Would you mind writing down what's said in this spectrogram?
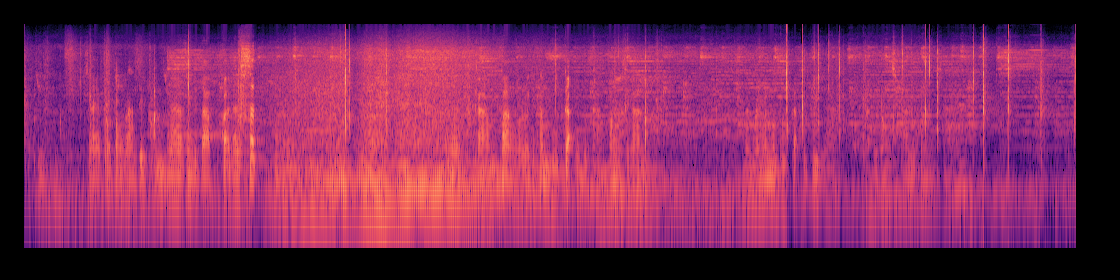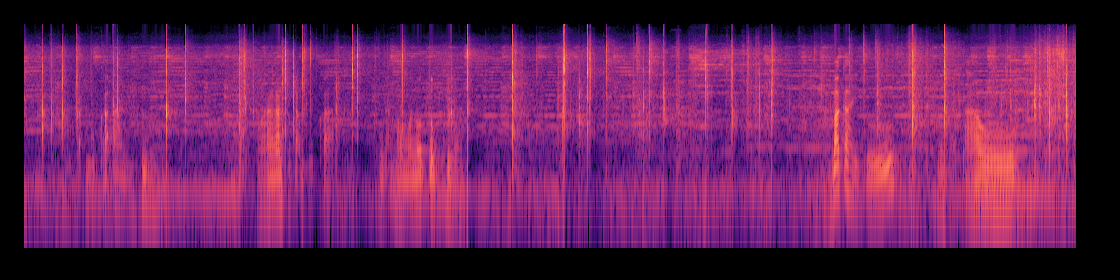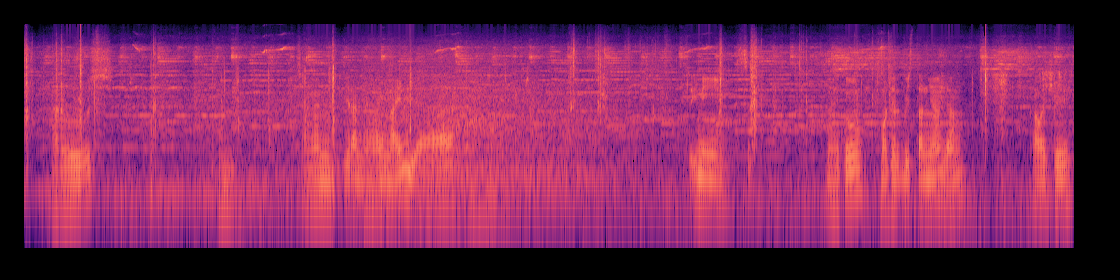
Saya potong rantai dulu. Nah, langsung kita buka set gampang kalau kita buka itu gampang sekali. Namanya membuka itu ya gampang sekali pemirsa buka-bukaan orang kan suka buka tidak mau menutup dia. Apakah itu? Tidak tahu. Harus hmm, jangan pikiran yang lain-lain ya. Ini nah itu model pistonnya yang KWB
